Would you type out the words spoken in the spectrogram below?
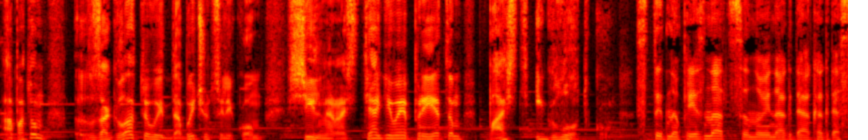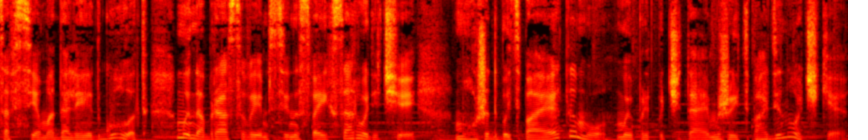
А потом заглатывает добычу целиком, сильно растягивая при этом пасть и глотку. Стыдно признаться, но иногда, когда совсем одолеет голод, мы набрасываемся на своих сородичей. Может быть, поэтому мы предпочитаем жить поодиночке.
